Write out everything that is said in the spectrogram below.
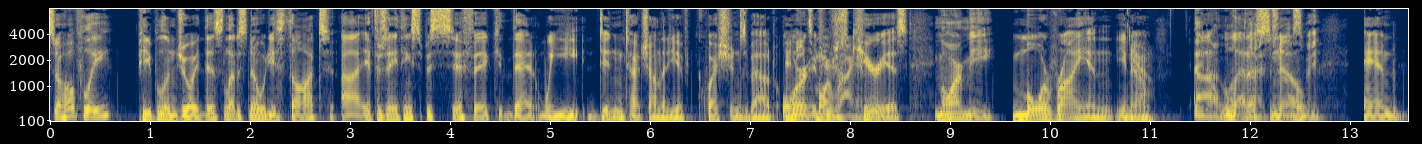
So hopefully people enjoyed this. Let us know what you thought. Uh, if there's anything specific that we didn't touch on that you have questions about, or if you're just Ryan. curious, More me. More Ryan, you know, They uh, let that, us know. me. And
